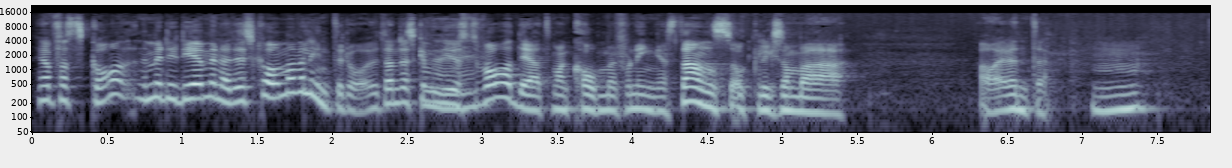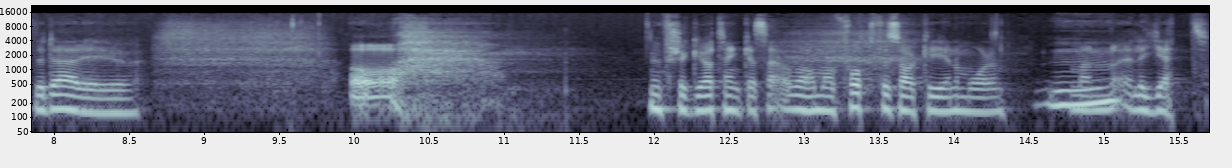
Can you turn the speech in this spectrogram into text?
Ja, fast ska, nej, men det är det jag menar, det ska man väl inte då? Utan det ska väl just vara det att man kommer från ingenstans och liksom bara... Ja, jag vet inte. Mm, det där är ju... Åh. Nu försöker jag tänka så här, vad har man fått för saker genom åren? Men, eller gett.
